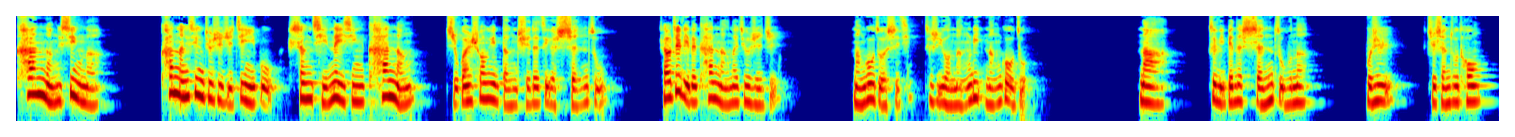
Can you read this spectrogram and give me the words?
堪能性呢？堪能性就是指进一步升起内心堪能、直观双运等持的这个神足。然后这里的堪能呢，就是指能够做事情，就是有能力能够做。那这里边的神足呢，不是指神足通，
